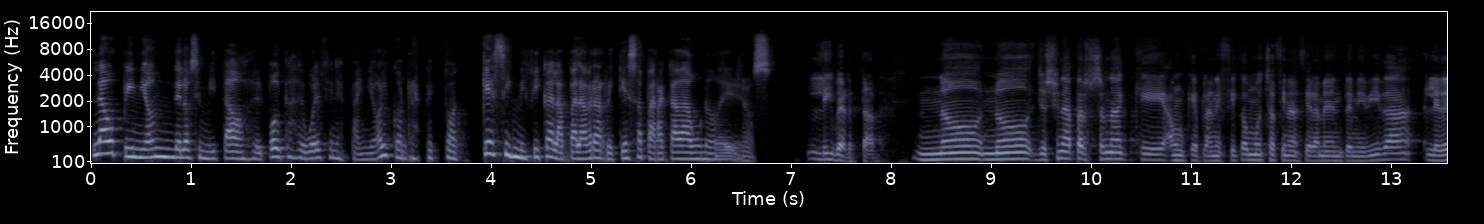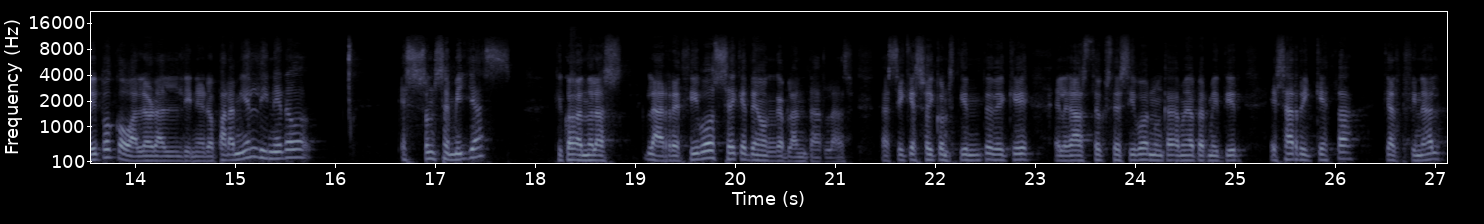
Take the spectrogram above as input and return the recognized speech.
la opinión de los invitados del podcast de Wealth en español con respecto a qué significa la palabra riqueza para cada uno de ellos. Libertad. No, no, yo soy una persona que, aunque planifico mucho financieramente mi vida, le doy poco valor al dinero. Para mí el dinero son semillas que cuando las, las, recibo sé que tengo que plantarlas. Así que soy consciente de que el gasto excesivo nunca me va a permitir esa riqueza que al final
